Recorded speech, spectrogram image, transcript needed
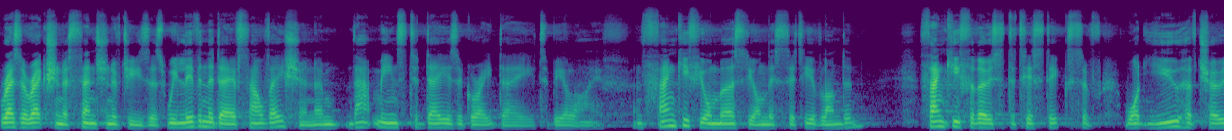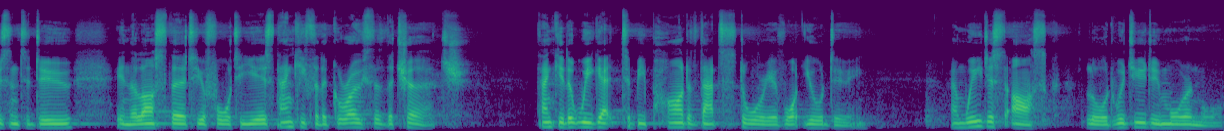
resurrection, ascension of Jesus. We live in the day of salvation, and that means today is a great day to be alive. And thank you for your mercy on this city of London. Thank you for those statistics of what you have chosen to do in the last 30 or 40 years. Thank you for the growth of the church. Thank you that we get to be part of that story of what you're doing. And we just ask, Lord, would you do more and more?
